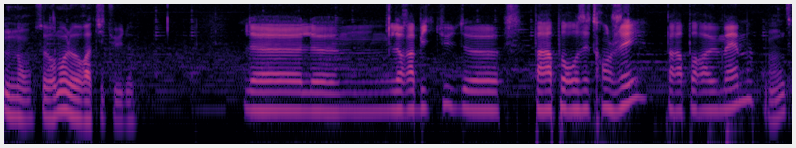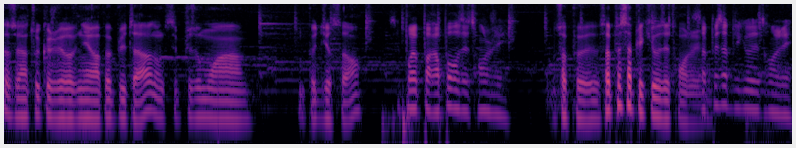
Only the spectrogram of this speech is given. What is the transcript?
Non, c'est vraiment leur attitude. le, le- leur habitude euh, par rapport aux étrangers, par rapport à eux-mêmes, Hmm, ça, c'est un truc que je vais revenir un peu plus tard, donc c'est plus ou moins. On peut dire ça. c'est pour- par rapport aux étrangers. Ça peut, ça peut s'appliquer aux étrangers. Ça peut s'appliquer aux étrangers.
